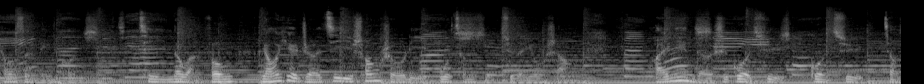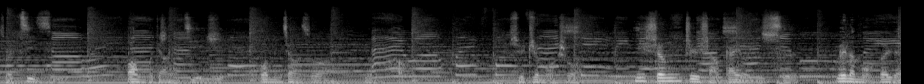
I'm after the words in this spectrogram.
飘散灵魂。轻盈的晚风，摇曳着记忆双手里不曾抹去的忧伤。怀念的是过去，过去叫做记忆，忘不掉的记忆，我们叫做永恒。徐志摩说：“一生至少该有一次，为了某个人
